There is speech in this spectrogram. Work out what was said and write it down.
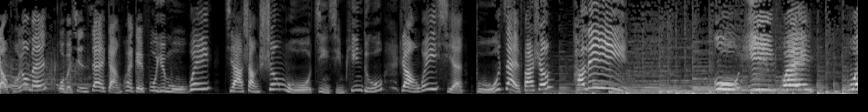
小朋友们，我们现在赶快给父韵母 “v” 加上声母进行拼读，让危险不再发生。好嘞！乌一威威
